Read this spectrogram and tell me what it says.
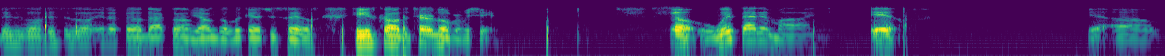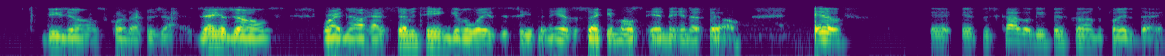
"This is on this is on NFL.com. Y'all can go look at it yourselves. He is called the turnover machine." So, with that in mind, if yeah, um, D. Jones, quarterback for the Giants, Daniel Jones, right now has 17 giveaways this season. He has the second most in the NFL. If if the Chicago defense comes to play today,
